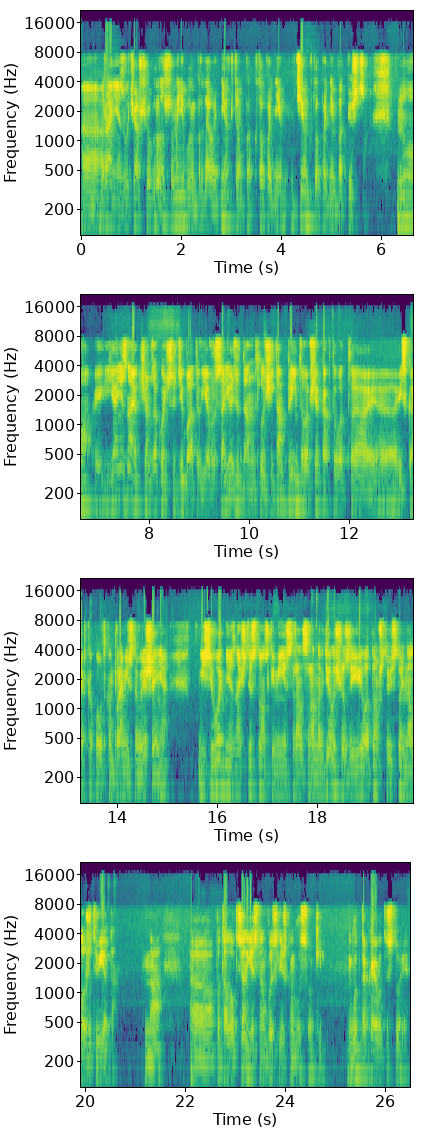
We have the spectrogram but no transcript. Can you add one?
ранее звучавшую угрозу, что мы не будем продавать нефть тем, кто под ним, тем, кто под ним подпишется. Но я не знаю, к чем закончатся дебаты в Евросоюзе в данном случае. Там принято вообще как-то вот э, э, искать какого-то компромиссного решения. И сегодня, значит, эстонский министр иностранных дел еще заявил о том, что в Эстонии наложит вето на потолок цен, если он будет слишком высокий. Вот такая вот история.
